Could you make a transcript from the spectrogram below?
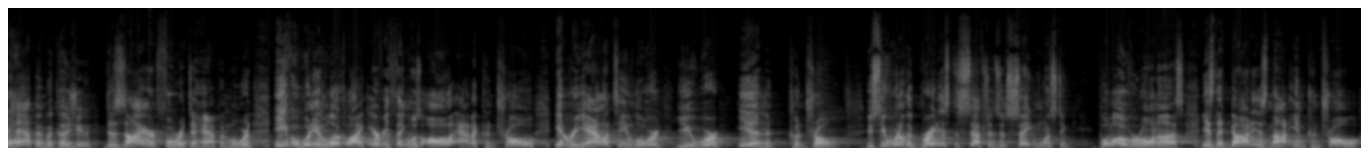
happened because you desired for it to happen, Lord. Even when it looked like everything was all out of control, in reality, Lord, you were in control. You see, one of the greatest deceptions that Satan wants to pull over on us is that God is not in control.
